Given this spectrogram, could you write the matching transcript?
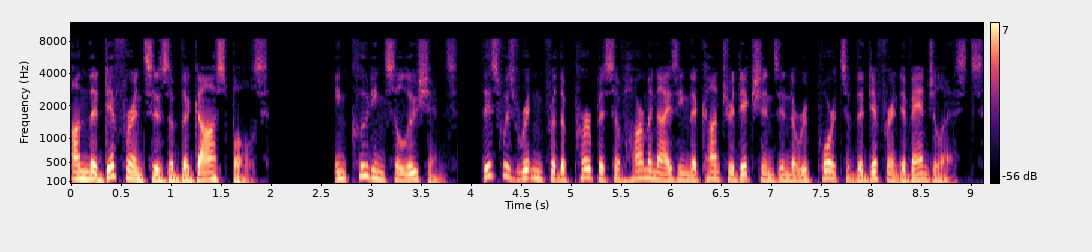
on the differences of the Gospels, including solutions. This was written for the purpose of harmonizing the contradictions in the reports of the different evangelists.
